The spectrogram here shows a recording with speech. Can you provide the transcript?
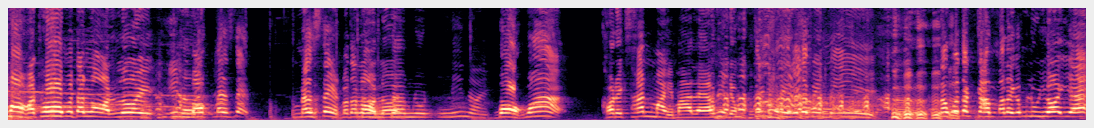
หมอโทรมาตลอดเลย inbox message message มาตลอดเลย เติมนู่นนี่หน่อย บอกว่าคอ r เ e คชันใหม่มาแล้วเนี่ย เดี๋ยวสิ้นปีก็จะบินไปอีกนวัตกรรมอะไรก็ไม่รู้เยอะแยะ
